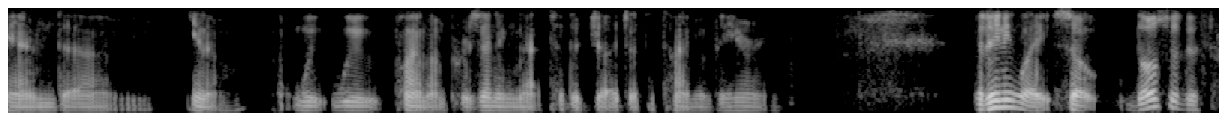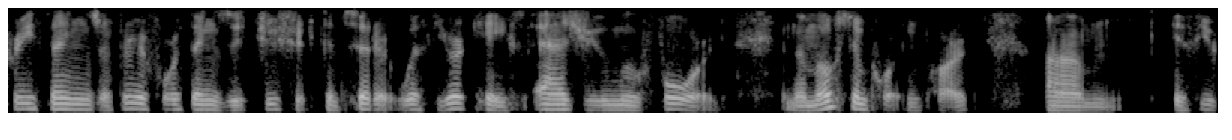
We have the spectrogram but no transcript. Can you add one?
And, um, you know, we, we plan on presenting that to the judge at the time of the hearing. But anyway, so those are the three things or three or four things that you should consider with your case as you move forward. And the most important part, um, if you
